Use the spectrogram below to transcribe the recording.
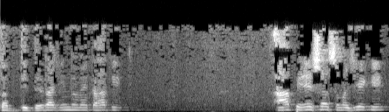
तब दिव्यराज इंद्र ने कहा कि आप ऐसा समझिए कि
